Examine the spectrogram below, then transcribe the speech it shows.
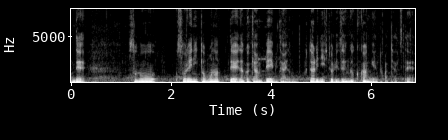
でそのそれに伴ってなんかキャンペーンみたいのを2人に1人全額還元とかってやつで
